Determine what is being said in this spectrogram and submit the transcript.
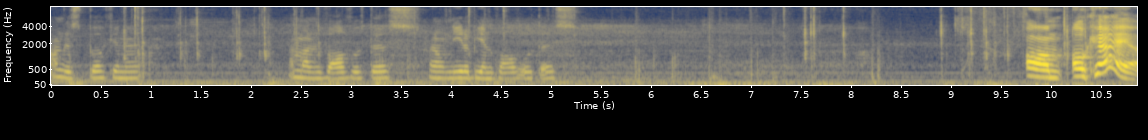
I'm just booking it. I'm not involved with this. I don't need to be involved with this. Um, okay.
